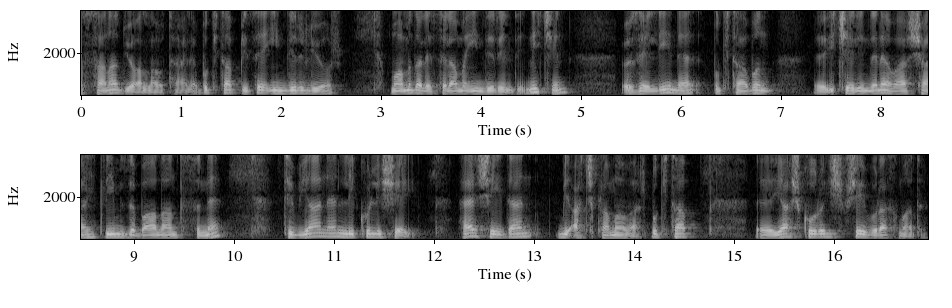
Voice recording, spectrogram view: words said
sana diyor Allahu Teala. Bu kitap bize indiriliyor. Muhammed Aleyhisselam'a indirildi. Niçin? Özelliği ne? Bu kitabın e, içeriğinde ne var? Şahitliğimizle bağlantısı ne? Tibyanen likulli şey. Her şeyden bir açıklama var. Bu kitap e, yaş kuru hiçbir şey bırakmadı.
